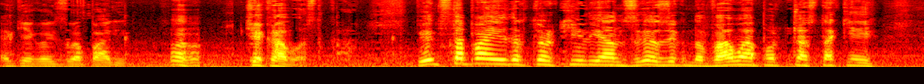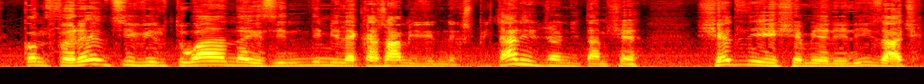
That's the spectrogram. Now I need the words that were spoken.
jakiegoś złapali. Ciekawostka. Więc ta pani dr Kilian zrezygnowała podczas takiej konferencji wirtualnej z innymi lekarzami z innych szpitali, gdzie oni tam się siedli i się mieli lizać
